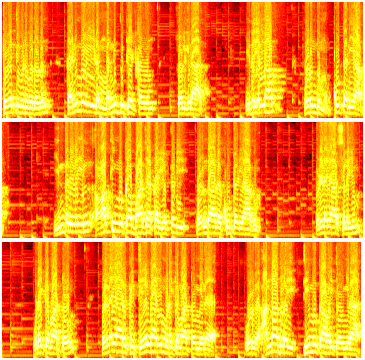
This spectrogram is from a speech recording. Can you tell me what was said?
துடைத்து விடுவதுடன் கனிமொழியிடம் மன்னிப்பு கேட்கவும் சொல்கிறார். இதையெல்லாம் பொருந்தும். கூட்டணியாம். இந்த நிலையில் அதிமுக பாஜக எப்படி பொருந்தாத கூட்டணி ஆகும்? பிள்ளையார் சிலையும் உடைக்க மாட்டோம். பிள்ளையாருக்கு தேங்காயும் உடைக்க மாட்டோம் என ஒரு அண்ணாதுரை திமுகவை துவங்கினார்.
